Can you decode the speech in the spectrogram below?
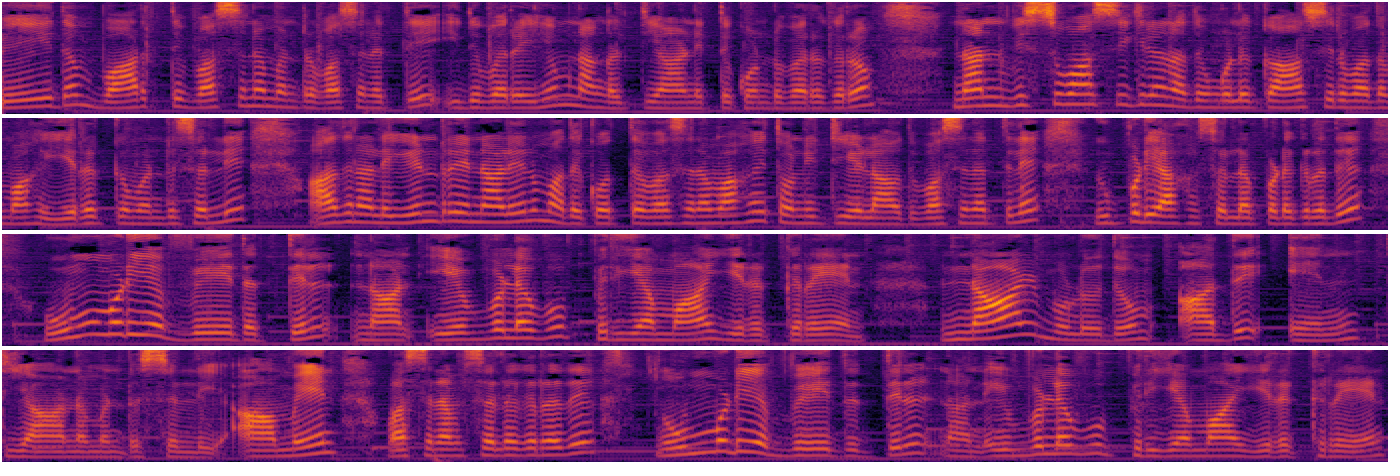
வேதம் வார்த்தை வசனம் என்ற வசனத்தை இதுவரையும் நாங்கள் தியானித்து கொண்டு வருகிறோம். நான் விசுவாசிக்கிறேன் அது உங்களுக்கு ஆசீர்வாதமாக இருக்கும் என்று சொல்லி அதனால் இன்றைய நாளிலும் அதை கொத்த வசனமாக தொண்ணூற்றி ஏழாவது வசனத்தில் இப்படியாக சொல்லப்படுகிறது உம்முடைய வேதத்தில் நான் எவ்வளவு பிரியமாயிருக்கிறேன். நாள் முழுதும் அது என் தியானம் என்று சொல்லி. ஆமேன். வசனம் சொல்லுகிறது உம்முடைய வேதத்தில் நான் எவ்வளவு பிரியமாயிருக்கிறேன்.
